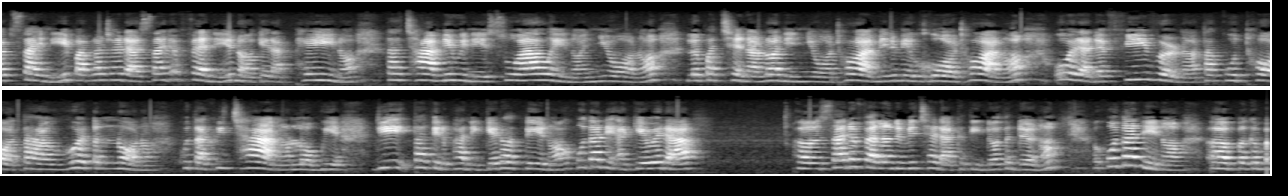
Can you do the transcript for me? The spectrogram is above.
website နေပပလာချတာ side effect နေနော်ကေတာ pain နော်တာချာမြေဝီနေ swelling နော်ညောနော်လပချေနာတော့နေညောထောအမေမေရောထောနော်အိုရတဲ့ fever နော်တာကူထောတာရွက်တနော်နော်ခုတာခိချာနော်လော်ဘီဒီတာတိတဖာနေကေတော့တေနော်ခုတာနေအကေဝဲတာ side effect လနမိချက်တာကတိတော့တဲ့နော်အခုတနေနော်ပကပ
